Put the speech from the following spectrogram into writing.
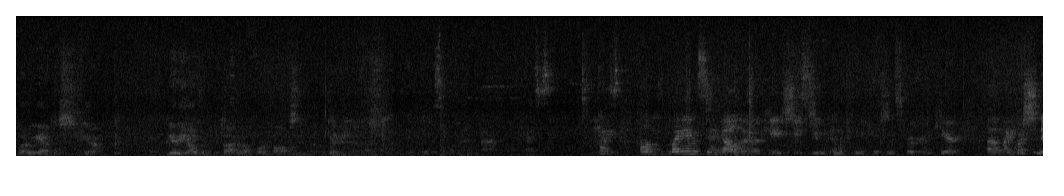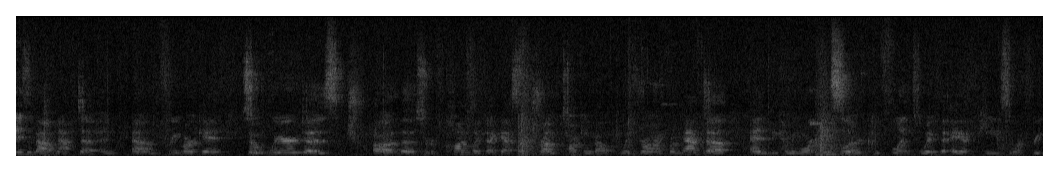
what do we have to, you know, getting open to talk about foreign policy. Hi, um, my name is Danielle. I'm a PhD student in the communications program here. Um, my question is about NAFTA and um, free market. So where does uh, the sort of conflict, I guess, of Trump talking about withdrawing from NAFTA and becoming more insular conflict with the AFP's more free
